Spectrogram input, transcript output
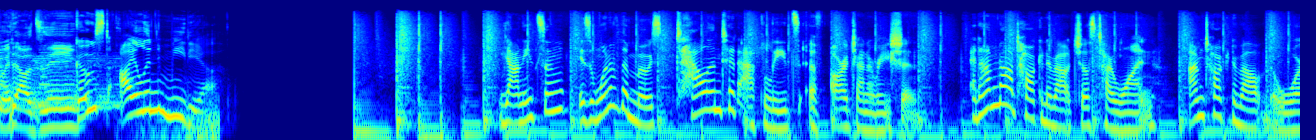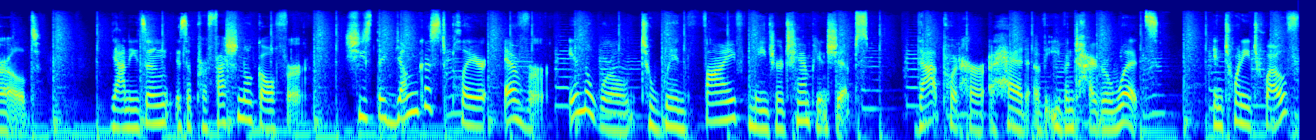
鬼岛之音，Ghost Island Media. Yani Tseng is one of the most talented athletes of our generation. And I'm not talking about just Taiwan, I'm talking about the world. Yani Tseng is a professional golfer. She's the youngest player ever in the world to win five major championships. That put her ahead of even Tiger Woods, in 2012,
